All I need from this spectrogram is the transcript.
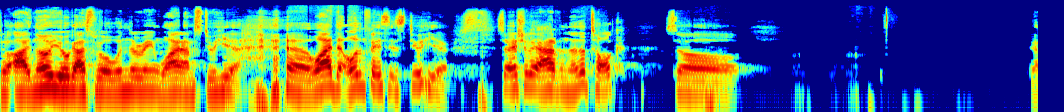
So I know you guys were wondering why I'm still here, why the old face is still here. So actually, I have another talk. So yeah,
